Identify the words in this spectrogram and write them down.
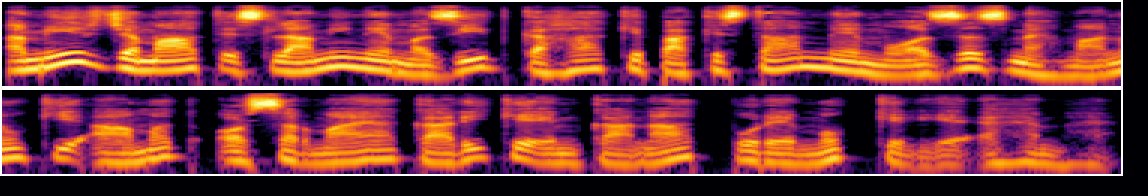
अमीर जमात इस्लामी ने मजीद कहा कि पाकिस्तान में मुआज़ मेहमानों की आमद और सरमायाकारी के इम्कान पूरे मुल्क के लिए अहम है।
